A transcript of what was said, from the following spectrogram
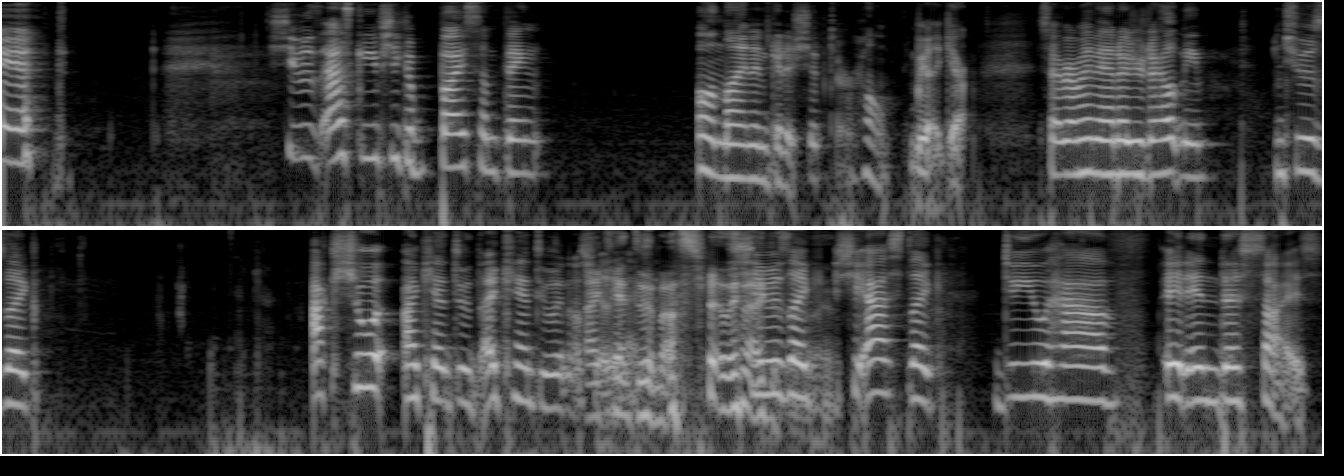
and she was asking if she could buy something online and get it shipped to her home. We are like, yeah. So I brought my manager to help me, and she was like, "Actually, I can't do. I can't do an I can't do an Australia. She was like, she asked like, "Do you have it in this size?"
